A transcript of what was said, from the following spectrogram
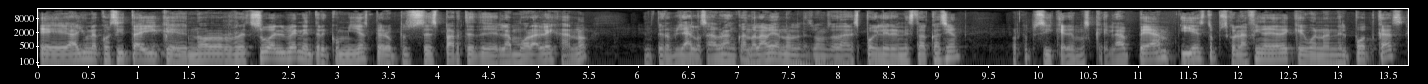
Eh, hay una cosita ahí que no resuelven, entre comillas, pero pues es parte de la moraleja, ¿no? Pero ya lo sabrán cuando la vean, no les vamos a dar spoiler en esta ocasión, porque pues sí queremos que la vean. Y esto pues con la finalidad de que, bueno, en el podcast,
